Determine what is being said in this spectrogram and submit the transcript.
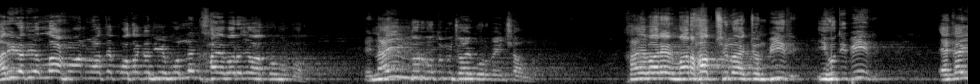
আলী রাজি আল্লাহ হাতে পতাকা দিয়ে বললেন, খায়বারে যাও আক্রমণ করো। এই নাইম দুর্গ তুমি জয় করবে ইনশাল্লাহ খায়বারের মারহাব ছিল একজন বীর, ইহুদি বীর। একাই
